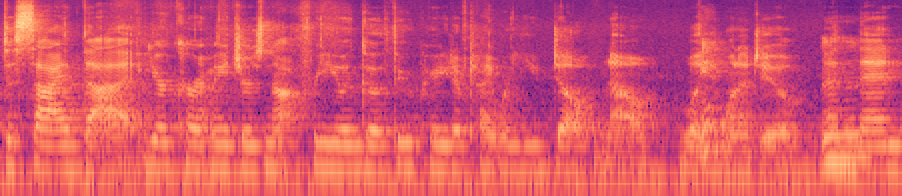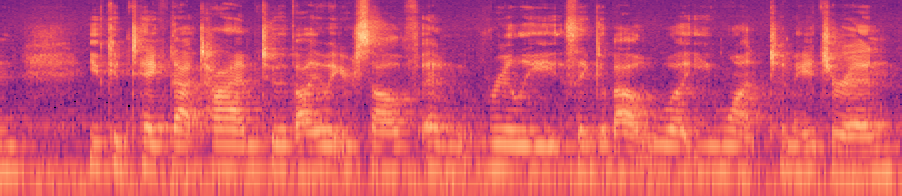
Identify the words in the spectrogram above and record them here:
decide that your current major is not for you and go through a period of time where you don't know what Yeah. you want to do. Mm-hmm. And then you can take that time to evaluate yourself and really think about what you want to major in.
